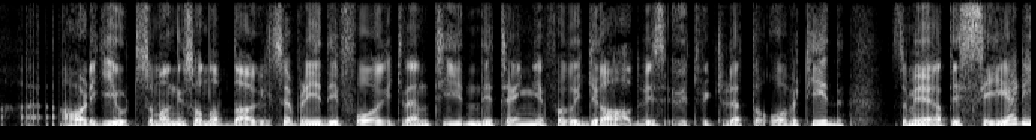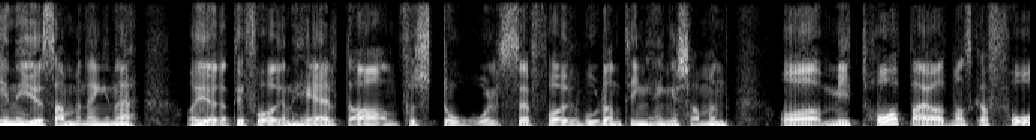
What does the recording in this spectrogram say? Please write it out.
har de ikke gjort så mange sånne oppdagelser, fordi de får ikke den tiden de trenger for å gradvis utvikle dette over tid. Som gjør at de ser de nye sammenhengene, og gjør at de får en helt annen forståelse for hvordan ting henger sammen. Og mitt håp er jo at man skal få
